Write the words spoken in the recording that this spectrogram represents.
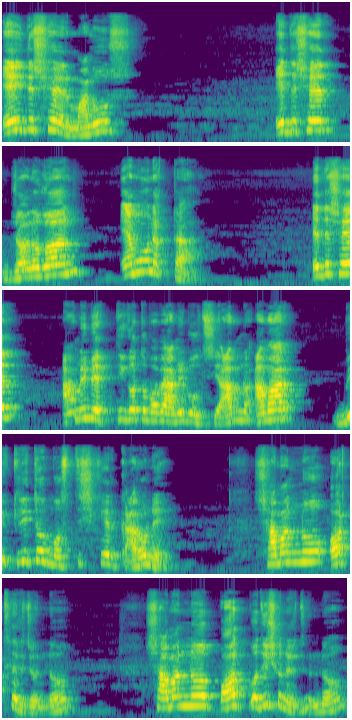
এই দেশের মানুষ, এ দেশের জনগণ এমন একটা এদেশের আমি ব্যক্তিগতভাবে আমি বলছি, আম- আমার বিকৃত মস্তিষ্কের কারণে সামান্য অর্থের জন্য, সামান্য পদ পজিশনের জন্য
